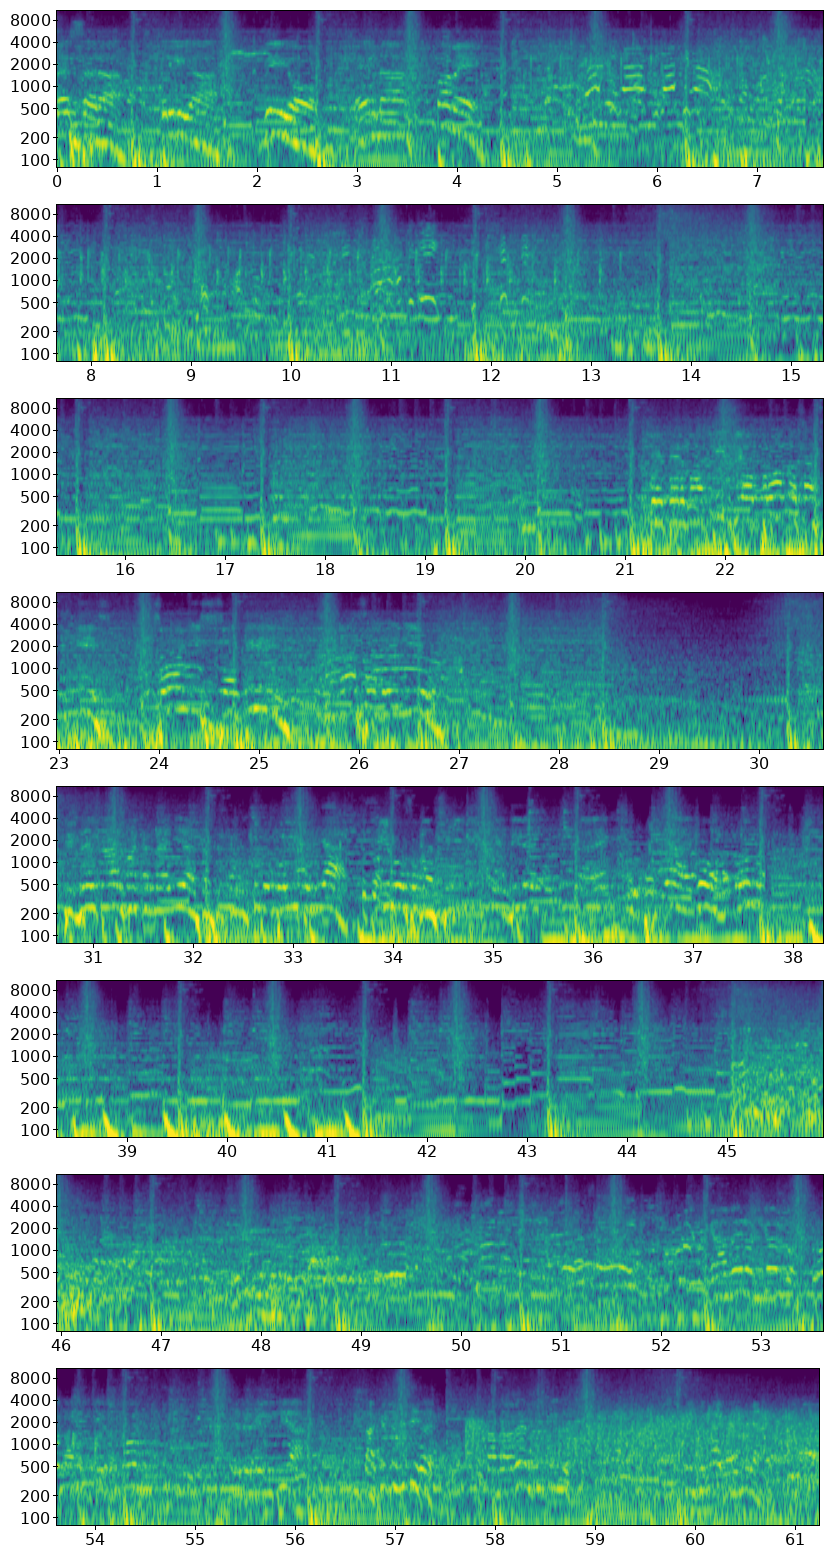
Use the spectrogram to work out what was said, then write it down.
4, 3, 2, 1, πάμε! Σιγά, σιγά, σιγά! Και τερματίζει ο πρώτος αθλητής, ΔΕΛΤΑ Αλφα Καρνανίας, σας ευχαριστούμε πολύ παιδιά. Σύμβος ο Βασίλης και 2.76, παιδιά εγώ, ακόμα. Γραμμένος Γιώργος, πρώτος κοινωνικών και την ηλικία. Τα χέρια σου τι είναι, τα βραβεία σου τι είναι; như thế này.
